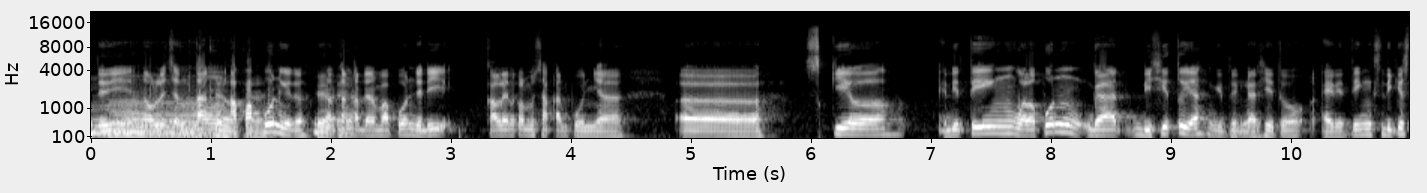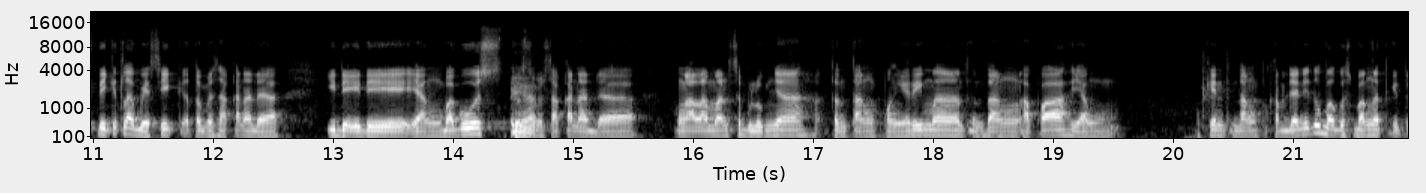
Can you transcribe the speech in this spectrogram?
Jadi knowledge tentang apa pun gitu, Iya, tentang kerjaan apa pun. Jadi kalian kalau misalkan punya eh skill editing walaupun nggak di situ ya gitu nggak di situ editing sedikit sedikit lah basic atau misalkan ada ide-ide yang bagus terus Iya. misalkan ada pengalaman sebelumnya tentang pengiriman tentang apa yang mungkin tentang pekerjaan itu bagus banget gitu.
